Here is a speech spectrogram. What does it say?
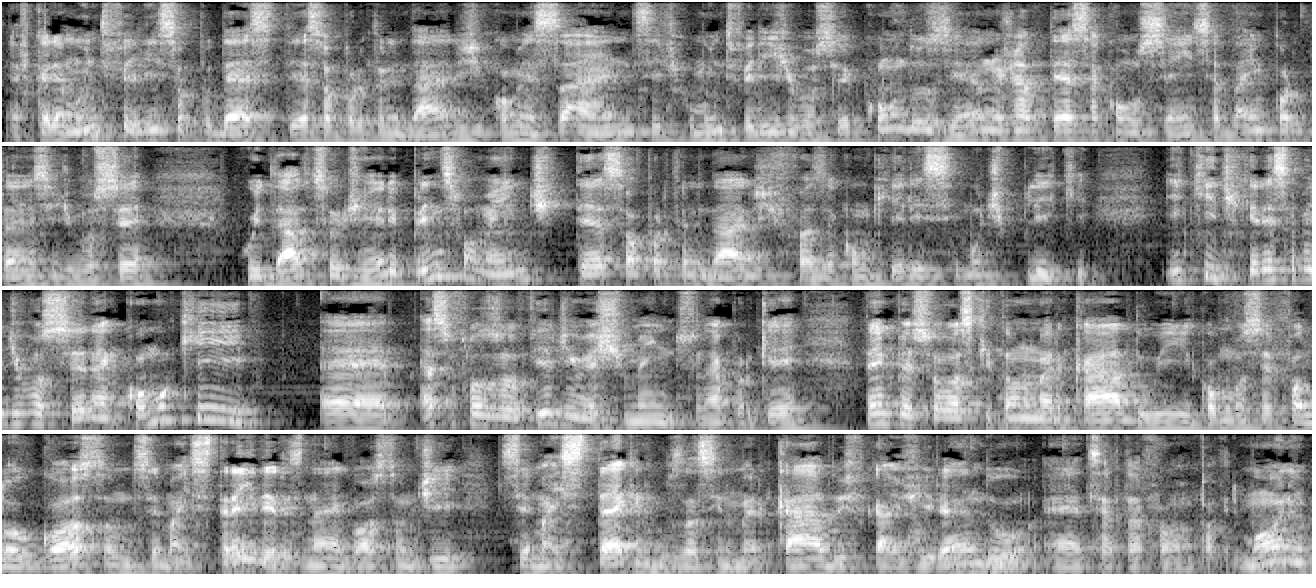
eu ficaria muito feliz se eu pudesse ter essa oportunidade de começar antes e fico muito feliz de você com 12 anos já ter essa consciência da importância de você cuidar do seu dinheiro e principalmente ter essa oportunidade de fazer com que ele se multiplique. E Kit, queria saber de você, né, como que é, essa filosofia de investimentos, né? Porque tem pessoas que estão no mercado e, como você falou, gostam de ser mais traders, né? Gostam de ser mais técnicos assim no mercado e ficar girando, é, de certa forma, patrimônio.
